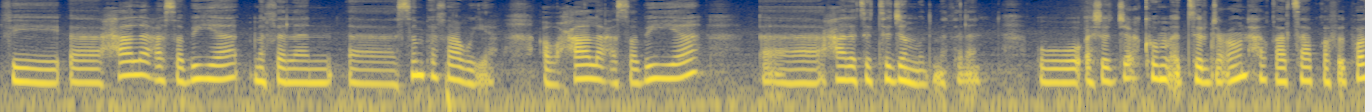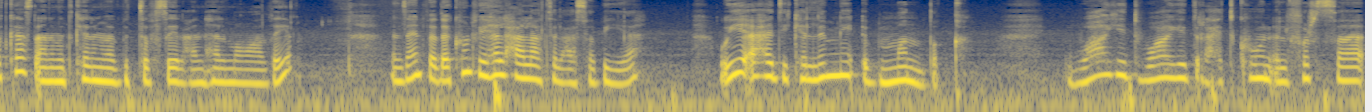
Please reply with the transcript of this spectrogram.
في آه، حالة عصبية مثلا آه، سمبثاوية أو حالة عصبية آه، حالة التجمد مثلا. وأشجعكم ترجعون حلقات سابقة في البودكاست. أنا متكلمة بالتفصيل عن هالمواضيع. إنزين فإذا أكون في هالحالات العصبية ويا أحد يكلمني بمنطق. وايد وايد راح تكون الفرصة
